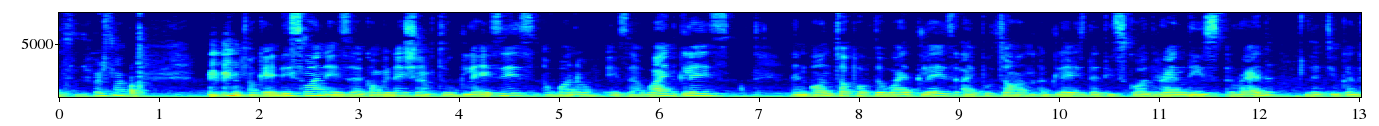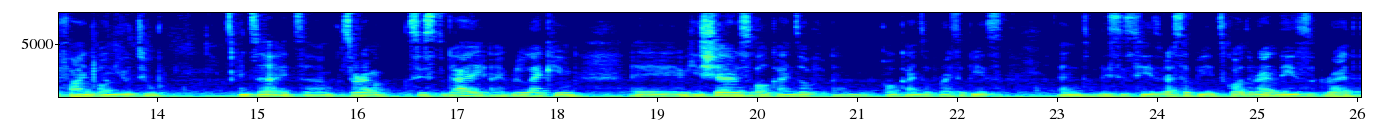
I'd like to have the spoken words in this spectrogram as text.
This is the first one. Okay this one is a combination of two glazes. One of is a white glaze and on top of the white glaze I put on a glaze that is called Randy's Red that you can find on YouTube. It's a it's a ceramicist guy. I really like him. Uh, he shares all kinds of um, all kinds of recipes, and this is his recipe. It's called Randy's Red,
